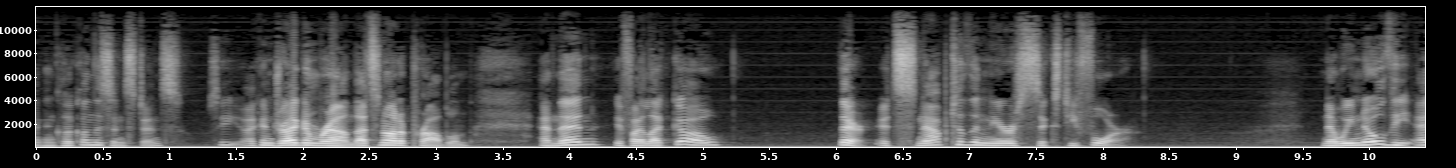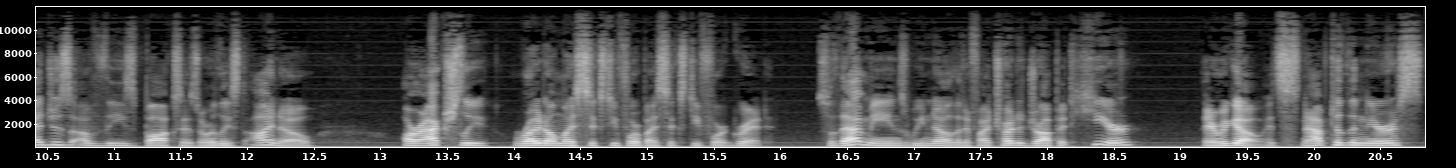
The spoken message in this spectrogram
I can click on this instance. See, I can drag them around. That's not a problem. And then if I let go, there, it's snapped to the nearest 64. Now we know the edges of these boxes, or at least I know, are actually right on my 64 by 64 grid. So that means we know that if I try to drop it here, there we go. It's snapped to the nearest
